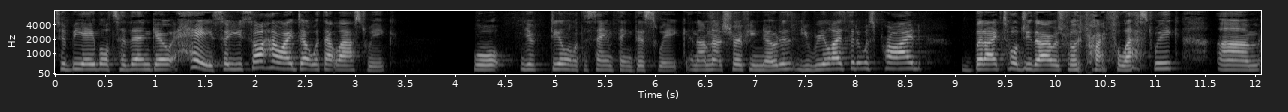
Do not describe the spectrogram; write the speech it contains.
to be able to then go, hey, so you saw how I dealt with that last week. Well, you're dealing with the same thing this week, and I'm not sure if you noticed, you realized that it was pride, but I told you that I was really prideful last week, um,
